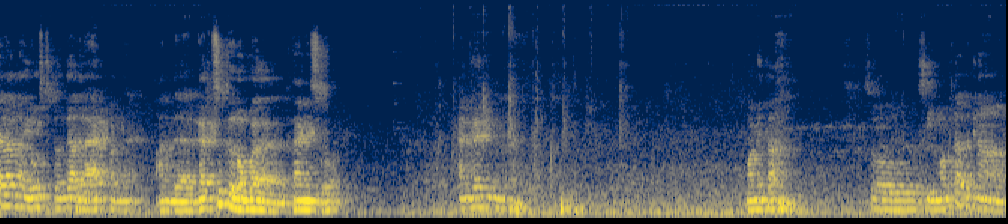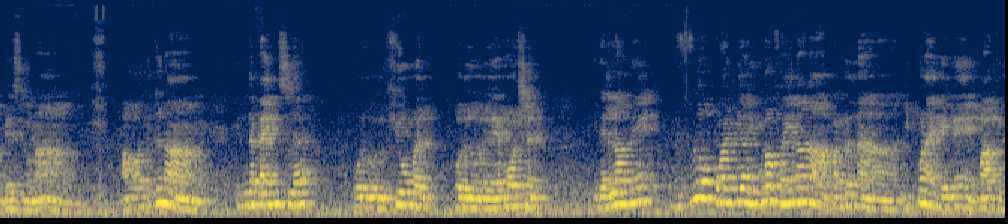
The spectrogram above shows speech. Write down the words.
டயலாக் நான் யோசிச்சுட்டு வந்து அதில் ஆட் பண்ணேன். அந்த கட்ஸுக்கு ரொம்ப thanks bro and then Mamitha. So see Mamitha பற்றி நான் பேசணும்னா அவள் வந்துட்டு நான் இந்த டைம்ஸில் ஒரு ஒரு ஹியூமர் ஒரு ஒரு எமோஷன் இது எல்லாமே இவ்வளோ குவாலிட்டியாக இவ்வளோ ஃபைனாக நான் பண்ணுறது நான் இப்போ நான் எங்கேயுமே பார்க்கல.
